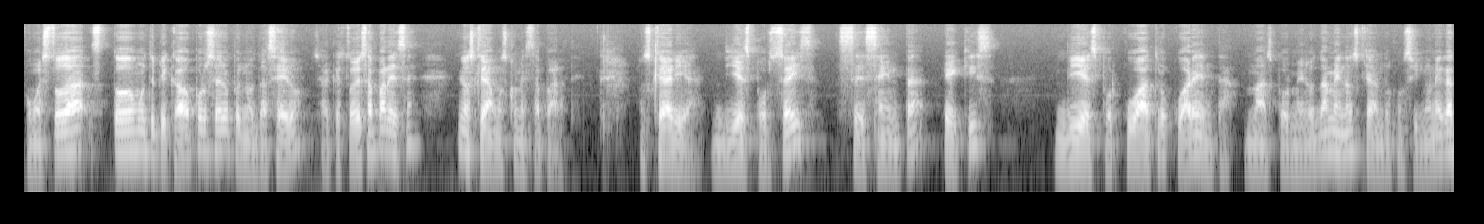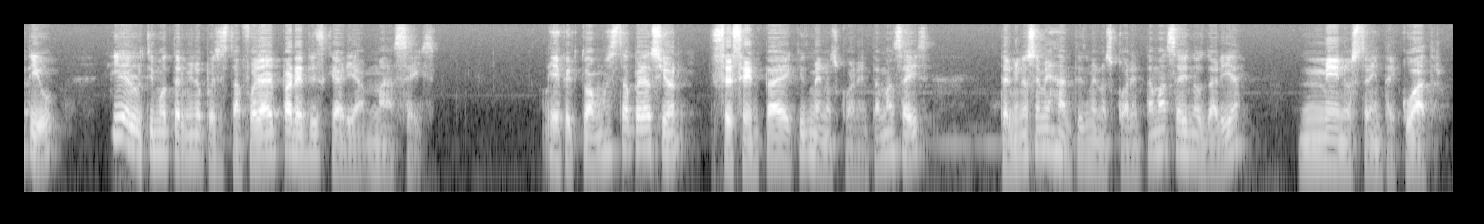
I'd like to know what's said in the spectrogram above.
como esto da todo multiplicado por 0, pues nos da 0, o sea que esto desaparece y nos quedamos con esta parte. Nos quedaría 10 por 6, 60x, 10 por 4, 40, más por menos da menos, quedando con signo negativo. Y el último término pues está fuera del paréntesis, quedaría más 6. Efectuamos esta operación, 60x menos 40 más 6, términos semejantes, menos 40 más 6 nos daría menos 34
